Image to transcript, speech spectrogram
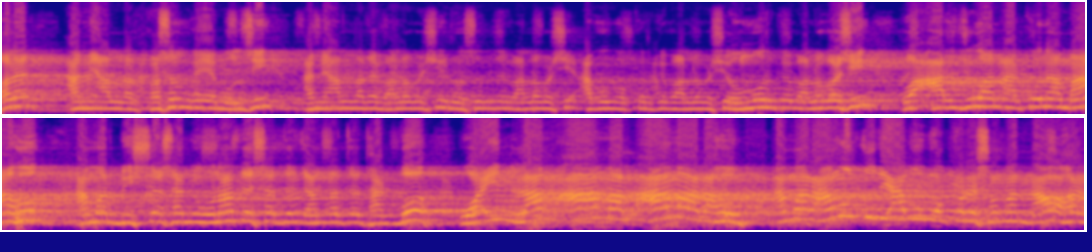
বলেন, আমি আল্লাহর কসম গাইয়ে বলছি, আমি আল্লাহরে ভালোবাসি রসুলকে ভালোবাসি, আবু বকরকে ভালোবাসি, ওমরকে ভালোবাসি, ও আরজুয়ান আকুনা মা হোক আমার বিশ্বাস আমি ওনাদের সাথে জান্নাতে থাকব ওয়াইন লাম আমাল আমাল আহুম আমার আমল যদি আবু বকরের সমান নাও হয়,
